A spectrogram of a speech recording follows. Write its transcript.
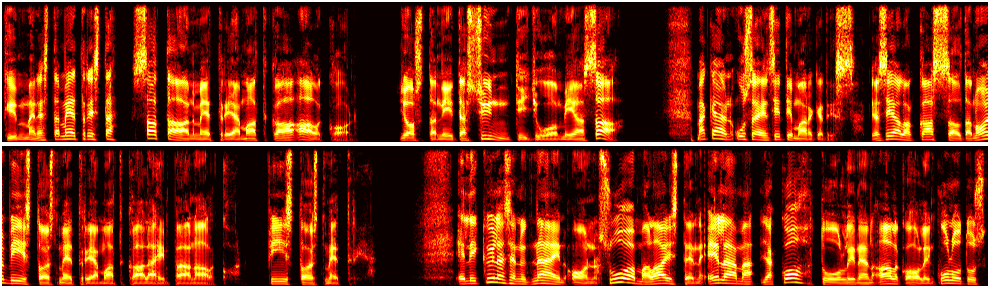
kymmenestä metristä sataan metriä matkaa alkoon, josta niitä syntijuomia saa. Mä käyn usein City Marketissa ja siellä on kassalta noin 15 metriä matkaa lähimpään alkoon. 15 metriä. Eli kyllä se nyt näin on. Suomalaisten elämä ja kohtuullinen alkoholin kulutus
